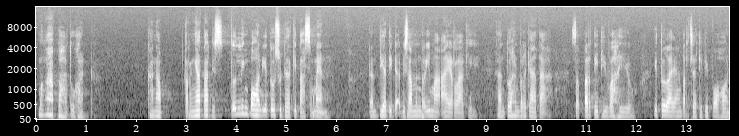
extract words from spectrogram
mengapa Tuhan? Karena ternyata di sekeliling pohon itu sudah kita semen. Dan dia tidak bisa menerima air lagi. Dan Tuhan berkata, seperti di Wahyu, itulah yang terjadi di pohon.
